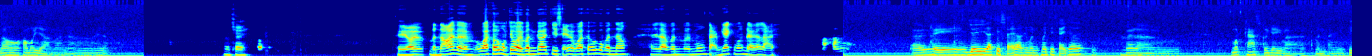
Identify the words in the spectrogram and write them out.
đâu không bao giờ mà nó ấy được Ok. Thì rồi mình nói về quá khứ một chút rồi Vinh có chia sẻ về quá khứ của Vinh không? Hay là Vinh Vinh muốn tạm gác vấn đề đó lại? ừ, thì duy đã chia sẻ rồi thì mình phải chia sẻ chứ đây là podcast của duy mà mình phải chia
